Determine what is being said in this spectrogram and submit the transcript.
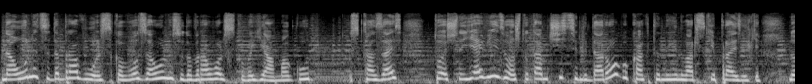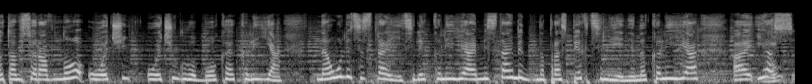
на улице Добровольского. Вот за улицу Добровольского я могу сказать точно. Я видела, что там чистили дорогу как-то на январские праздники, но там все равно очень-очень глубокая колея. На улице Строителей колея, местами на проспекте Ленина колея. а, и Ну, ос-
